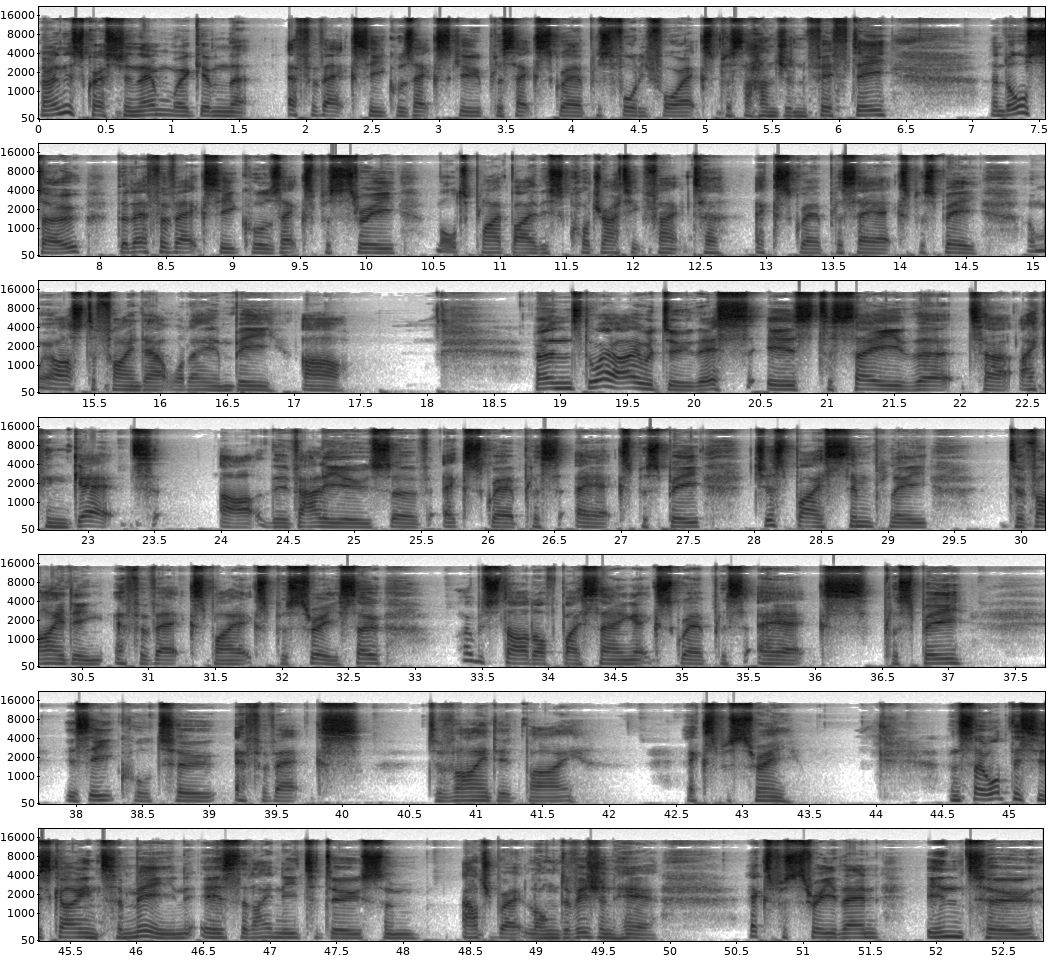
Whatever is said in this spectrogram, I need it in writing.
Now in this question then we're given that f of x equals x cubed plus x squared plus 44x plus 150 and also that f of x equals x plus 3 multiplied by this quadratic factor x squared plus ax plus b and we're asked to find out what a and b are. And the way I would do this is to say that uh, I can get uh, the values of x squared plus ax plus b just by simply dividing f of x by x plus 3. So I would start off by saying x squared plus ax plus b is equal to f of x divided by x plus 3. And so what this is going to mean is that I need to do some algebraic long division here. x plus 3 then into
